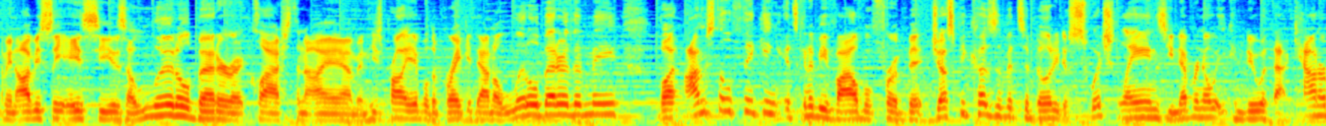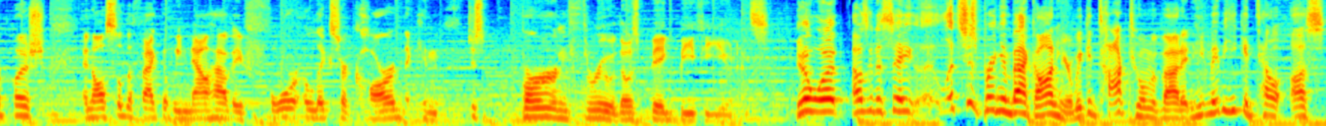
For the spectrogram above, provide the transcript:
I mean, obviously AC is a little better at Clash than I am, and he's probably able to break it down a little better than me, but I'm still thinking it's going to be viable for a bit just because of its ability to switch lanes. You never know what you can do with that counter push, and also the fact that we now have a four elixir card that can just burn through those big beefy units. You know what? I was gonna say, let's just bring him back on here. We can talk to him about it. And he maybe he can tell us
